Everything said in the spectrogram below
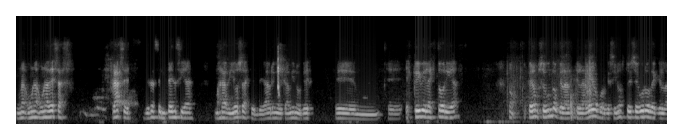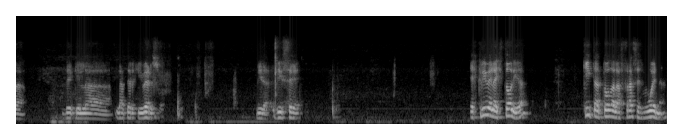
una, una, una, de esas frases, de esas sentencias maravillosas que te abren el camino, que es eh, eh, escribe la historia. No, espera un segundo que la, que la leo porque si no estoy seguro de que la, de que la, la tergiverso. Mira, dice, escribe la historia, quita todas las frases buenas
